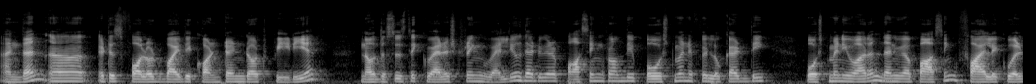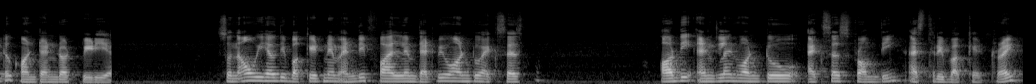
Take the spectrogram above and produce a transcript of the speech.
And then uh, it is followed by the content.pdf now this is the query string value that we are passing from the postman. If we look at the postman URL then we are passing file equal to content.pdf. So now we have the bucket name and the file name that we want to access or the end client want to access from the S3 bucket, right?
